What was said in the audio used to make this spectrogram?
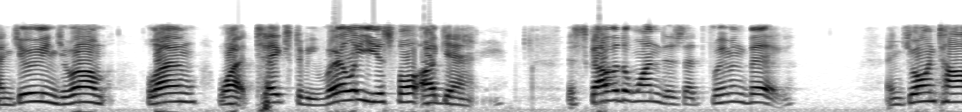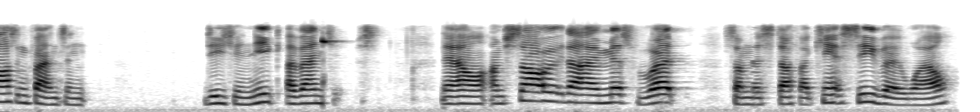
And Julie and Jerome learn what it takes to be really useful again. Discover the wonders of dreaming big. And join Thomas and friends in these unique adventures. Now, I'm sorry that I misread some of this stuff. I can't see very well.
